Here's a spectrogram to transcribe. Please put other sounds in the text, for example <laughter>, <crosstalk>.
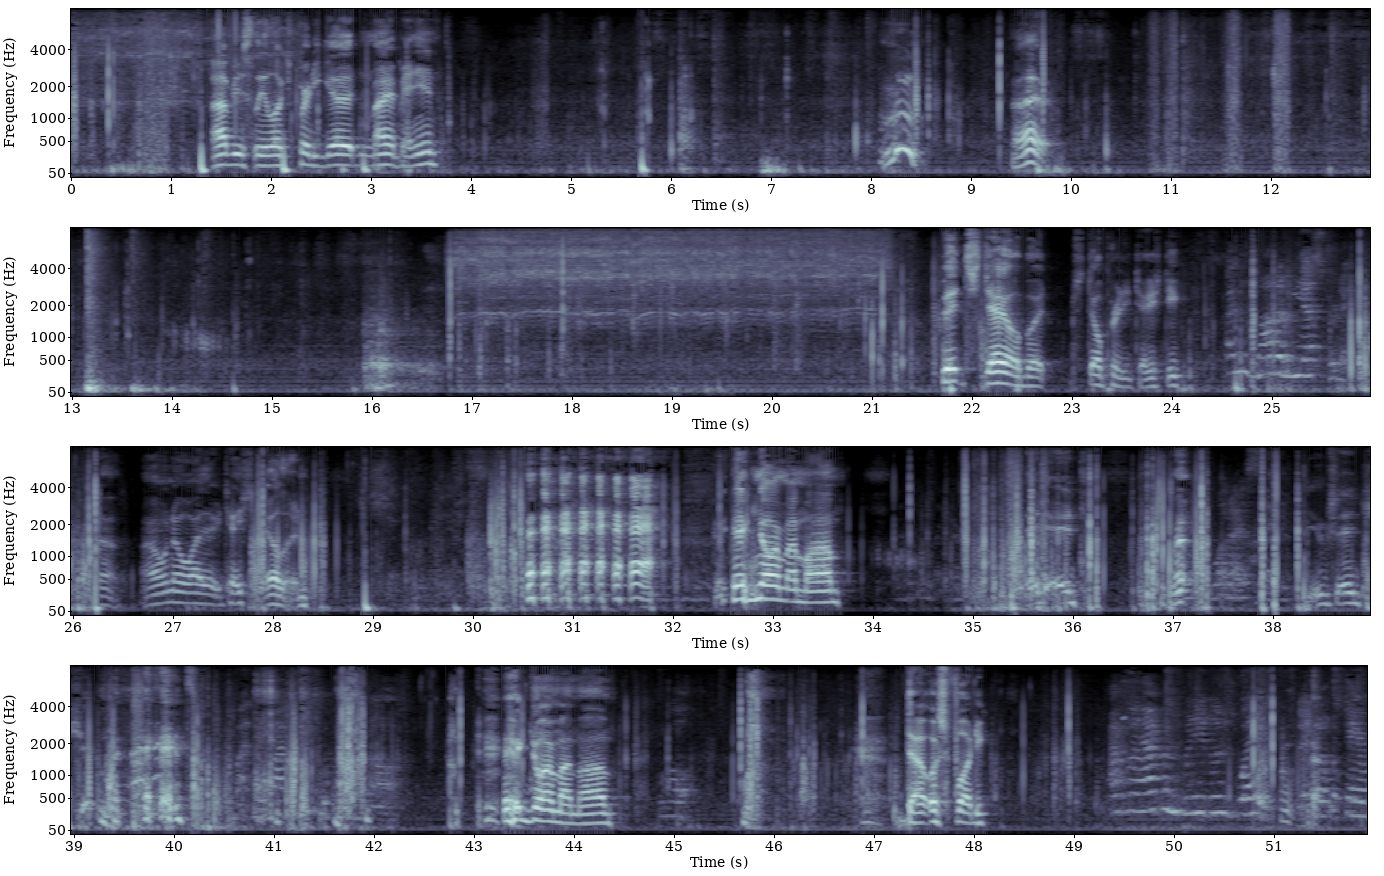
Obviously looks pretty good in my opinion. Mmm. Alright. Bit stale, but still pretty tasty. I bought them yesterday. Uh, I don't know why they taste stale then. <laughs> Ignore my mom. They did. What I said. You said shit my pants. My, my teeth were falling off. Ignore my mom. Well, That was funny. that's what happens when you lose weight. They don't stay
